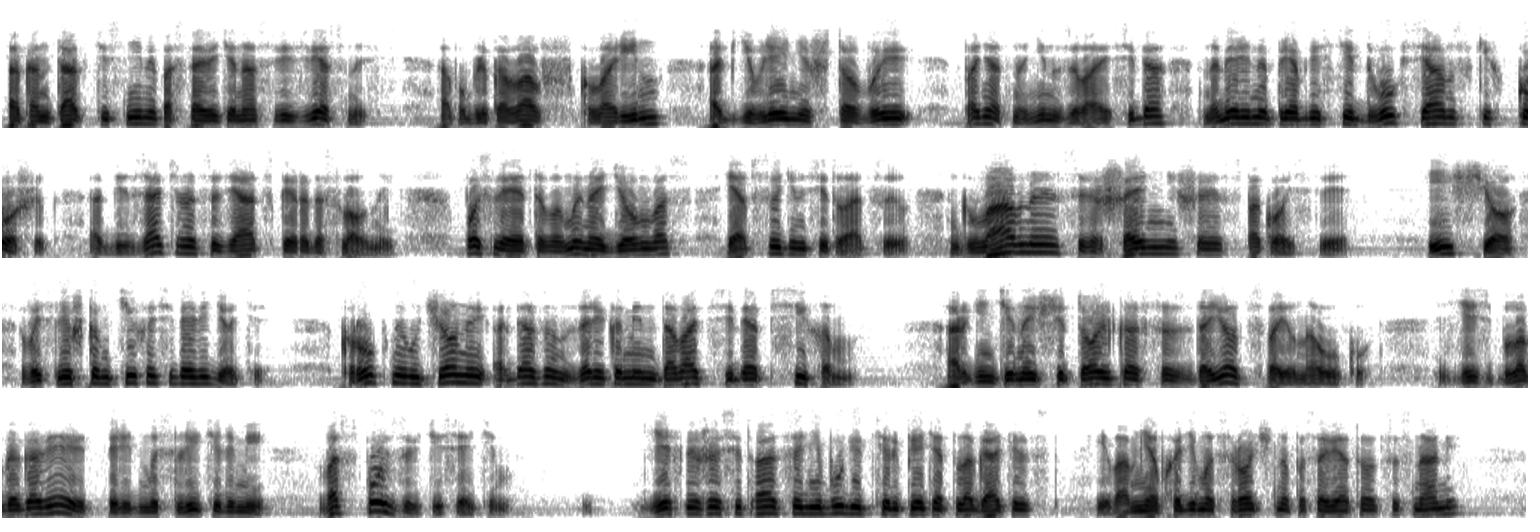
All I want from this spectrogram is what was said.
О контакте с ними поставите нас в известность, опубликовав в «Кларин» объявление, что вы, понятно, не называя себя, намерены приобрести двух сиамских кошек, обязательно с азиатской родословной. После этого мы найдем вас и обсудим ситуацию. Главное — совершеннейшее спокойствие. И еще, вы слишком тихо себя ведете. Крупный ученый обязан зарекомендовать себя психом. Аргентина еще только создает свою науку. Здесь благоговеют перед мыслителями. Воспользуйтесь этим. Если же ситуация не будет терпеть отлагательств, и вам необходимо срочно посоветоваться с нами,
